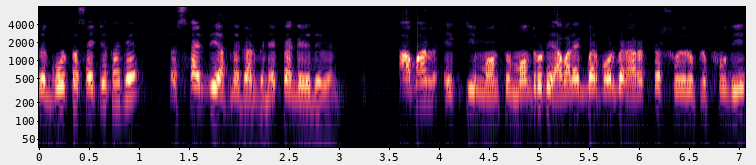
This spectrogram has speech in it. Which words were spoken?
যে গোলটা সাইডে থাকে, তার সাইড দিয়ে আপনি কাটবেন, একটা গেড়ে দেবেন। আবার একটি মন্ত্র, মন্ত্রটি আবার একবার পড়বেন আর একটা সইয়ের উপরে ফু দিয়ে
